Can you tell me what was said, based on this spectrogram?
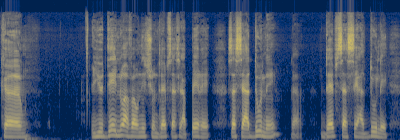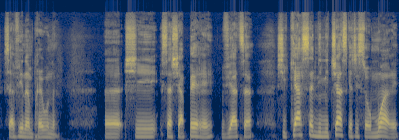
că iudei nu aveau niciun drept să se apere, să se adune, da? drept să se adune, să vină împreună uh, și să-și apere viața și chiar să nimicească și să omoare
